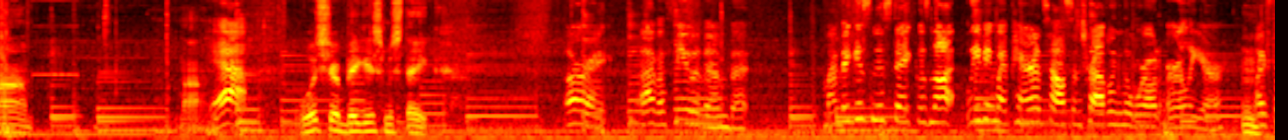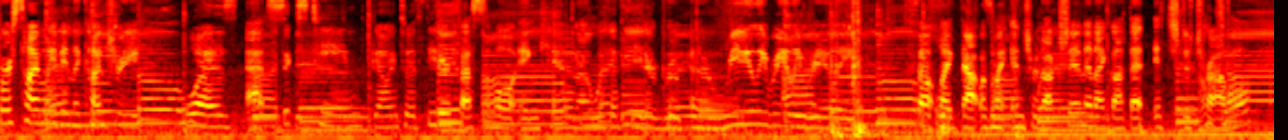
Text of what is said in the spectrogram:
Mom. Mom. Yeah. What's your biggest mistake? All right. I have a few of them, but my biggest mistake was not leaving my parents' house and traveling the world earlier. Mm. My first time leaving the country was at 16, going to a theater festival in Canada with a theater group, and I really, really, really felt like that was my introduction, and I got that itch to travel.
